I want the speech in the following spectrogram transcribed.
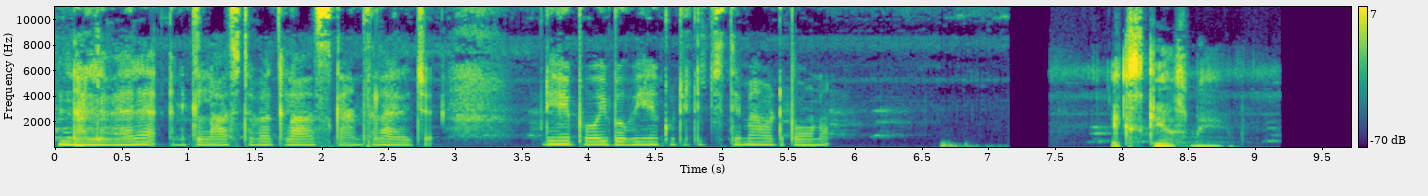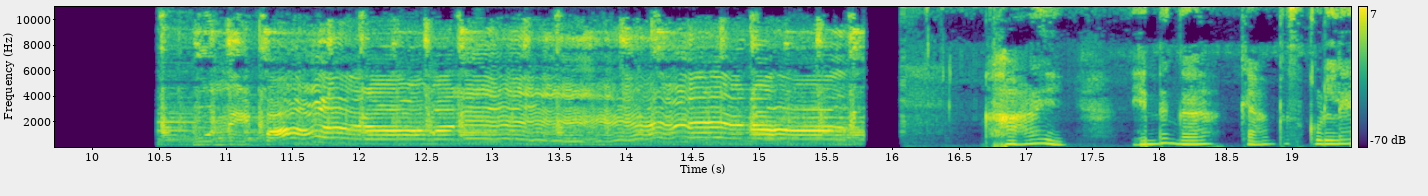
நல்ல வேலை. எனக்கு லாஸ்ட் அவர் கிளாஸ் கேன்சல் ஆயிடுச்சு. அப்படியே போய் பவியை கூட்டிகிட்டு சித்திமாவட்ட போகணும். எக்ஸ்கியூஸ் மீ ஹாய் என்னங்க? கேம்பஸ்குள்ளே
